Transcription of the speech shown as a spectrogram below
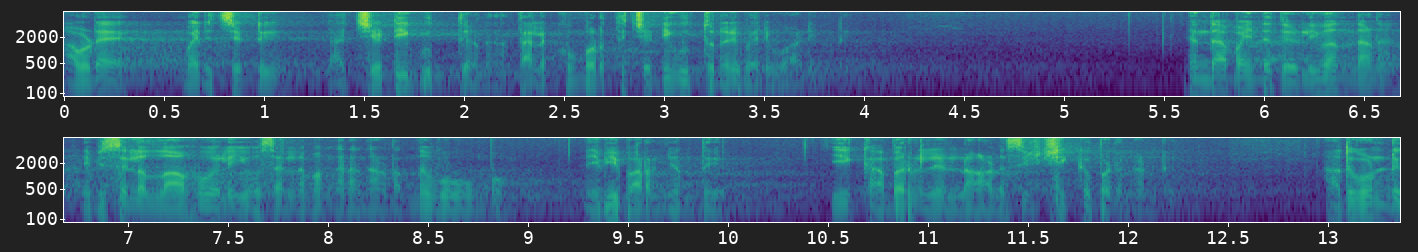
അവിടെ മരിച്ചിട്ട് ആ ചെടി കുത്തുകയാണ്. തലക്കുമ്പുറത്ത് ചെടി കുത്തുന്നൊരു പരിപാടിയുണ്ട്. എന്താ അപ്പം അതിന്റെ തെളിവ് എന്താണ്? നബി സല്ലാഹു അലൈഹി വസ്ലം അങ്ങനെ നടന്നു പോകുമ്പോൾ നബി പറഞ്ഞത് ഈ കബറിലുള്ള ആൾ ശിക്ഷിക്കപ്പെടുന്നുണ്ട്. അതുകൊണ്ട്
